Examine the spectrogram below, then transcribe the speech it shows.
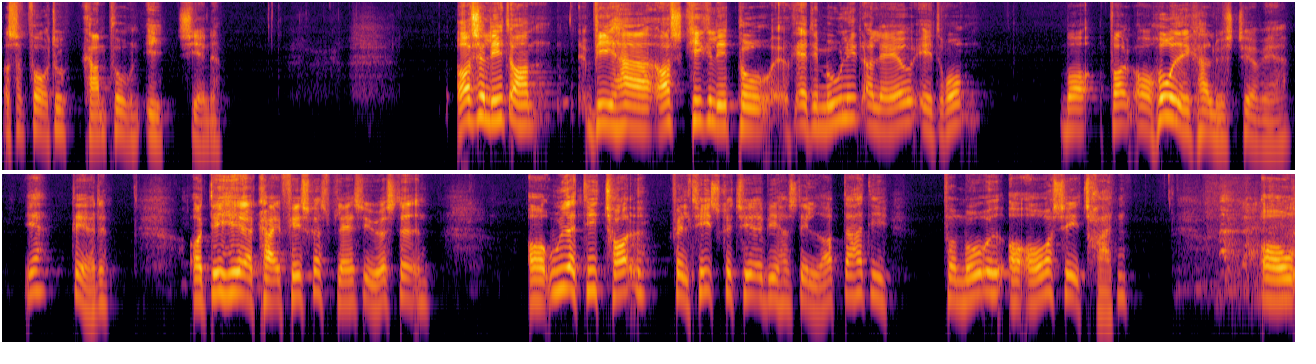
og så får du kampoen i Siena. Også lidt om, vi har også kigget lidt på, er det muligt at lave et rum, hvor folk overhovedet ikke har lyst til at være? Ja, det er det. Og det her er Kai Fiskers plads i Ørestaden. Og ud af de 12 kvalitetskriterier, vi har stillet op, der har de formået at overse 13. Og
